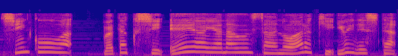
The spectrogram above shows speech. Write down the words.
進行は私 AI アナウンサーの荒木由衣でした。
